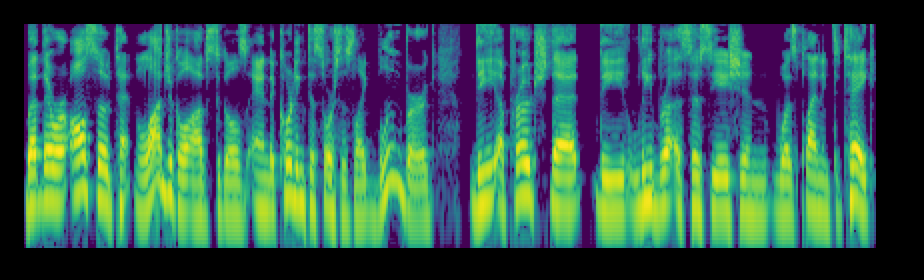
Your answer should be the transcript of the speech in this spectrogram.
but there were also technological obstacles, and according to sources like Bloomberg, the approach that the Libra Association was planning to take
